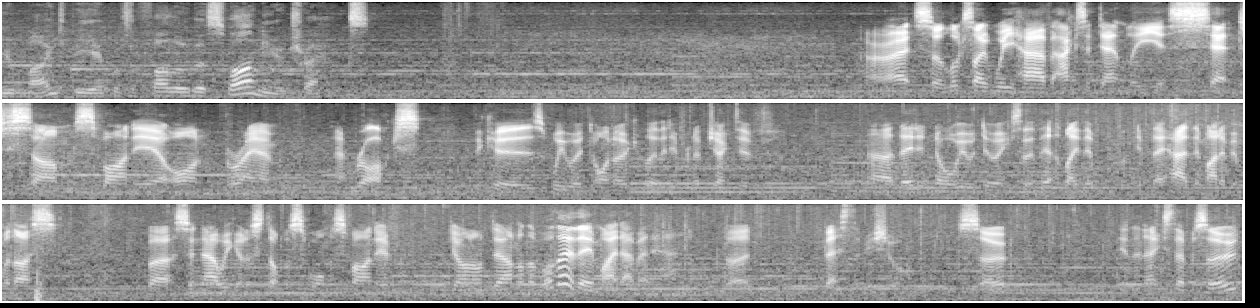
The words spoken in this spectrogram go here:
You might be able to follow the Svanir tracks. Alright, so it looks like we have accidentally set some Svanir on Braham and Rox because we were on a completely different objective. Uh, they didn't know what we were doing, so they, like they, if they had, they might have been with us. But so now we got to stop a swarm of Svanir from going on down on them. Although they might have a hand, but best to be sure. So in the next episode,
